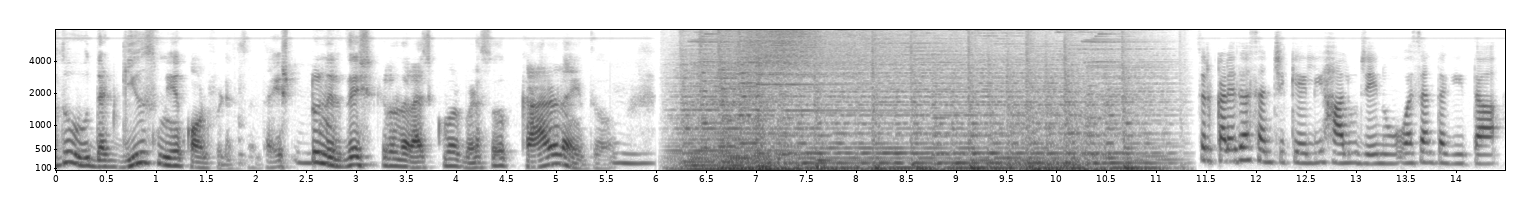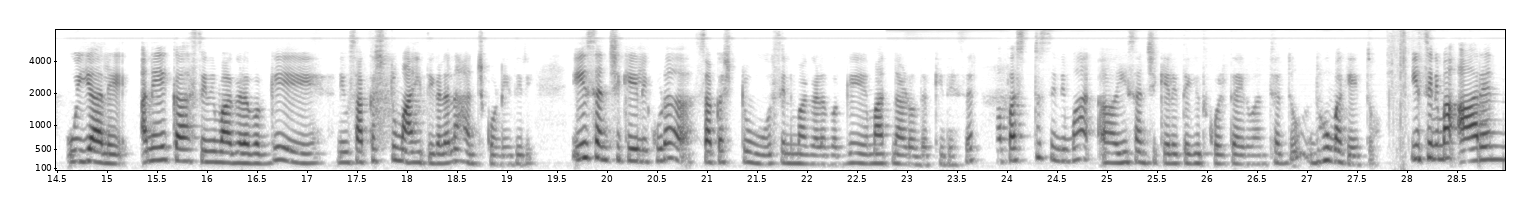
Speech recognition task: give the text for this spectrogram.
ಅದು that gives me a confidence ಅಂತ. ಎಷ್ಟು ನಿರ್ದೇಶಕರನ್ನ ರಾಜ್ಕುಮಾರ್ ಬೆಳೆಸೋದಕ್ಕೆ ಕಾರಣ ಇದು. ಸರ್ ಕಳೆದ ಸಂಚಿಕೆಯಲ್ಲಿ ಹಾಲು ಜೇನು ವಸಂತ ಗೀತ ಉಯ್ಯಾಲೆ ಅನೇಕ ಸಿನಿಮಾಗಳ ಬಗ್ಗೆ ನೀವು ಸಾಕಷ್ಟು ಮಾಹಿತಿಗಳನ್ನ ಹಂಚ್ಕೊಂಡಿದ್ದೀರಿ. ಈ ಸಂಚಿಕೆಯಲ್ಲಿ ಕೂಡ ಸಾಕಷ್ಟು ಸಿನಿಮಾಗಳ ಬಗ್ಗೆ ಮಾತನಾಡೋದಕ್ಕಿದೆ ಸರ್. ಫಸ್ಟ್ ಸಿನಿಮಾ ಈ ಸಂಚಿಕೆಯಲ್ಲಿ ತೆಗೆದುಕೊಳ್ತಾ ಇರುವಂತದ್ದು ಧೂಮಕೇತು. ಈ ಸಿನಿಮಾ ಆರ್ ಎನ್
